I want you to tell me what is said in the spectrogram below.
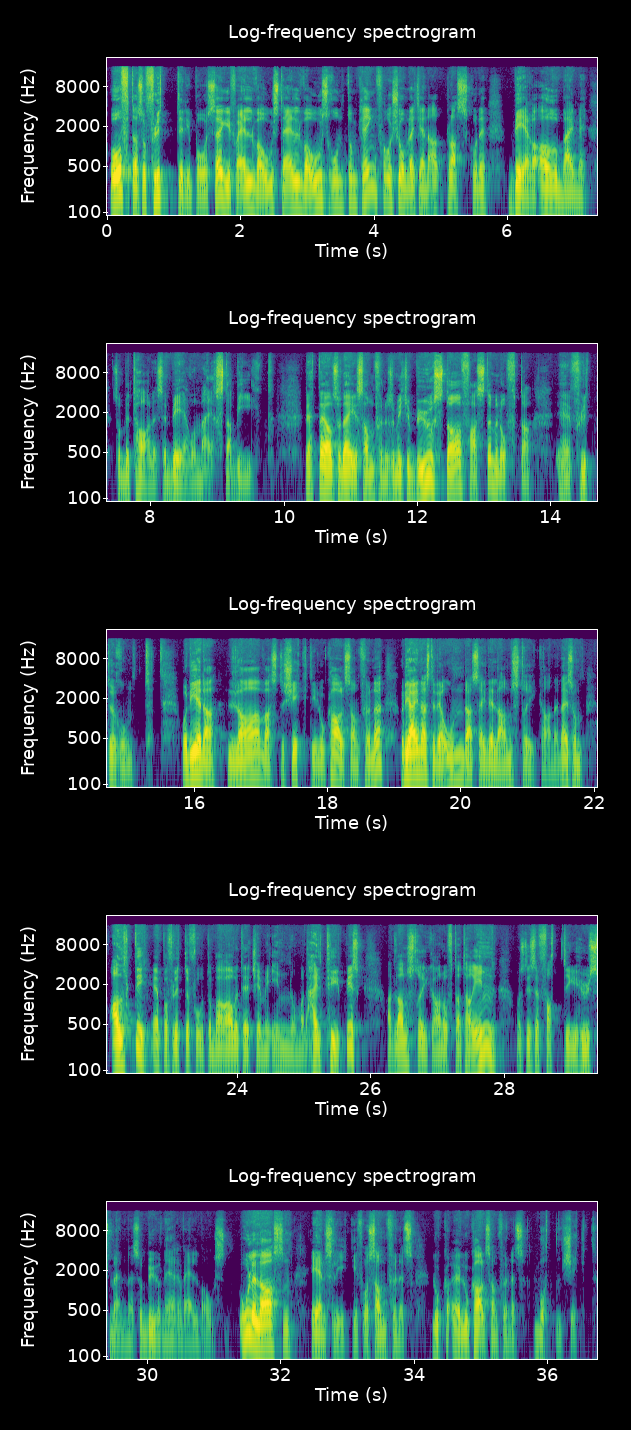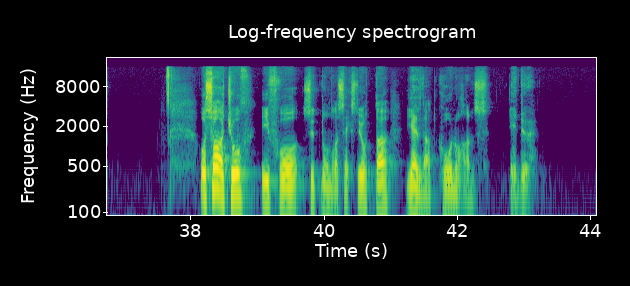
Og Ofte så flytter de på seg fra Elvaos til Elvaos rundt omkring for å se om det ikke er en plass hvor det er bedre arbeid med, som betaler seg bedre og mer stabilt. Dette er altså de i samfunnet som ikke bor stadfaste, men ofte eh, flytter rundt. Og De er det laveste sjiktet i lokalsamfunnet, og de eneste der under seg, det er landstrykerne. De som alltid er på flyttefot og bare av og til kommer innom. Og Det er helt typisk at landstrykerne ofte tar inn hos disse fattige husmennene som bor nede ved Elvaosen. Ole Larsen er en slik fra samfunnets, eh, lokalsamfunnets bunnsjikt. Og saka fra 1768 gjelder at kona hans er død.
